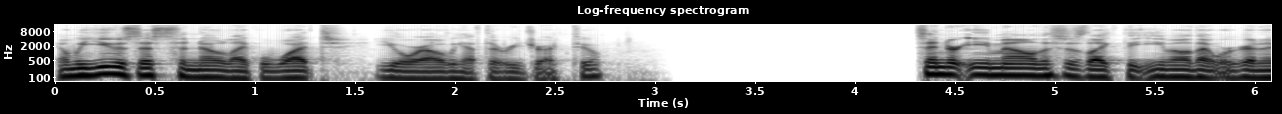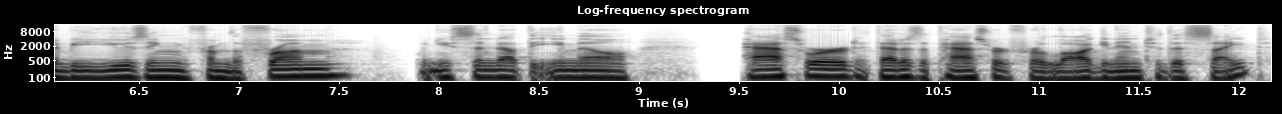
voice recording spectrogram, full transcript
And we use this to know like what URL we have to redirect to. Sender email. This is like the email that we're going to be using from the from when you send out the email. Password. That is the password for logging into the site.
